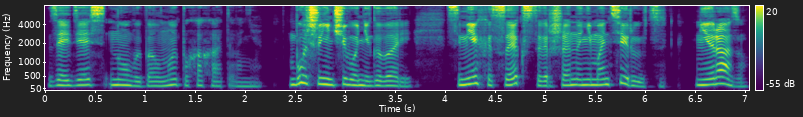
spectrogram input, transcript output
зайдясь новой волной похохатывания. Больше ничего не говори. Смех и секс совершенно не монтируются. Ни разу.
